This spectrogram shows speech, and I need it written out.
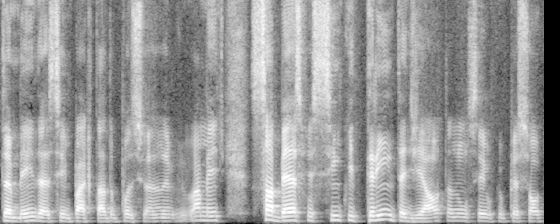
também deve ser impactado positivamente. Sabesp 5,30 de alta, não sei o que o pessoal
